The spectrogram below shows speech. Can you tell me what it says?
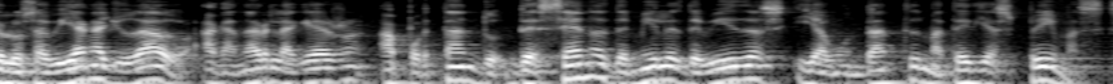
que los habían ayudado a ganar la guerra aportando decenas de miles de vidas y abundantes materias primas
